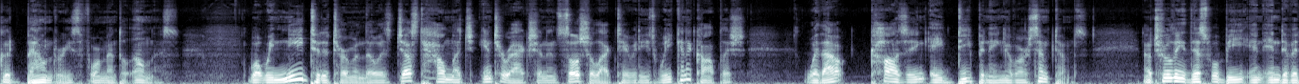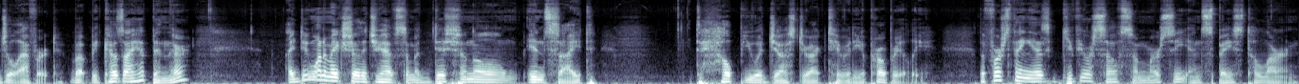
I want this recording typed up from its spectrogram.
good boundaries for mental illness. What we need to determine, though, is just how much interaction and social activities we can accomplish without causing a deepening of our symptoms. Now, truly, this will be an individual effort, but because I have been there, I do want to make sure that you have some additional insight to help you adjust your activity appropriately. The first thing is give yourself some mercy and space to learn.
